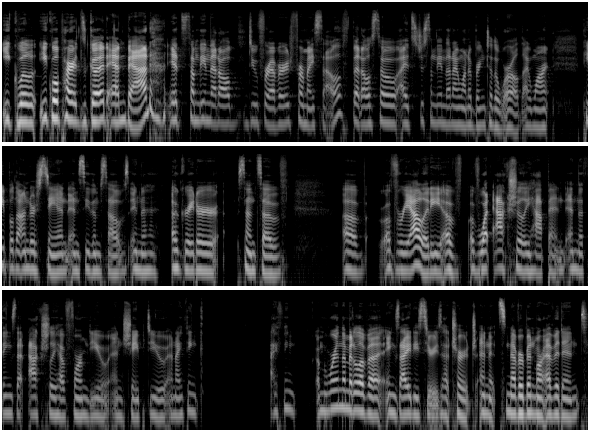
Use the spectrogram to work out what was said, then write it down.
equal equal parts good and bad. It's something that I'll do forever for myself, but also it's just something that I want to bring to the world. I want people to understand and see themselves in a, a greater sense of of of reality of of what actually happened and the things that actually have formed you and shaped you. And I think I think I mean, we're in the middle of an anxiety series at church, and it's never been more evident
